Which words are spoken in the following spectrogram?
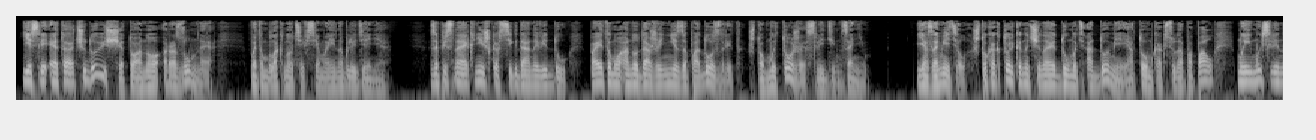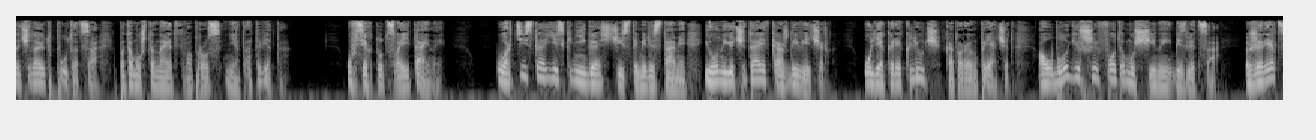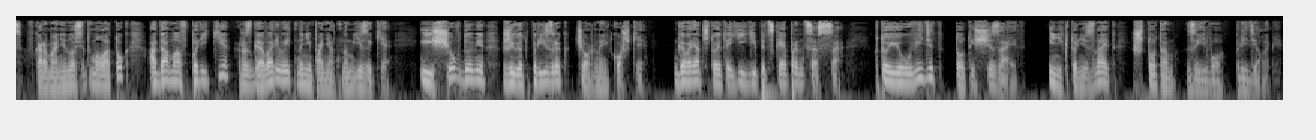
Если это чудовище, то оно разумное. В этом блокноте все мои наблюдения. Записная книжка всегда на виду, поэтому оно даже не заподозрит, что мы тоже следим за ним. Я заметил, что как только начинаю думать о доме и о том, как сюда попал, мои мысли начинают путаться, потому что на этот вопрос нет ответа. У всех тут свои тайны. У артиста есть книга с чистыми листами, и он ее читает каждый вечер. У лекаря ключ, который он прячет, а у блогерши фото мужчины без лица — Жрец в кармане носит молоток, а дама в парике разговаривает на непонятном языке. И еще в доме живет призрак черной кошки. Говорят, что это египетская принцесса. Кто ее увидит, тот исчезает, и никто не знает, что там за его пределами.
